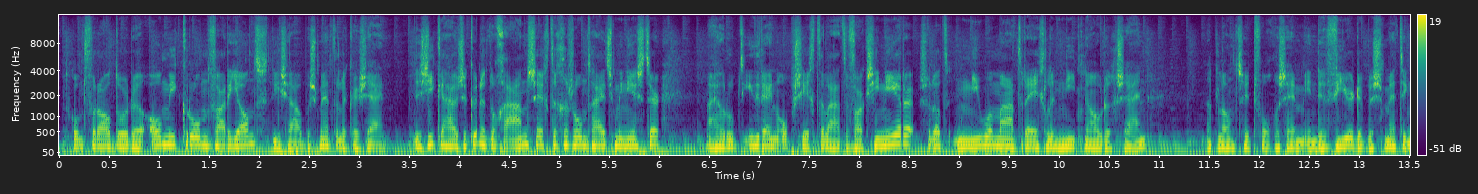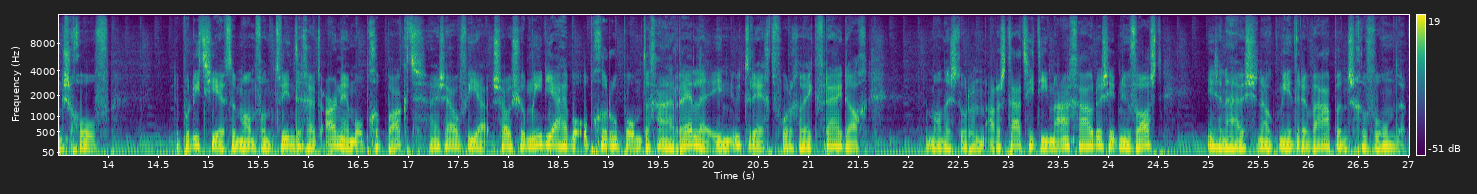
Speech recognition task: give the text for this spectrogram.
Het komt vooral door de Omicron-variant, die zou besmettelijker zijn. De ziekenhuizen kunnen het nog aan, zegt de gezondheidsminister. Maar hij roept iedereen op zich te laten vaccineren, zodat nieuwe maatregelen niet nodig zijn. Het land zit volgens hem in de vierde besmettingsgolf. De politie heeft een man van 20 uit Arnhem opgepakt. Hij zou via social media hebben opgeroepen om te gaan rellen in Utrecht vorige week vrijdag. De man is door een arrestatieteam aangehouden, zit nu vast. In zijn huis zijn ook meerdere wapens gevonden.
